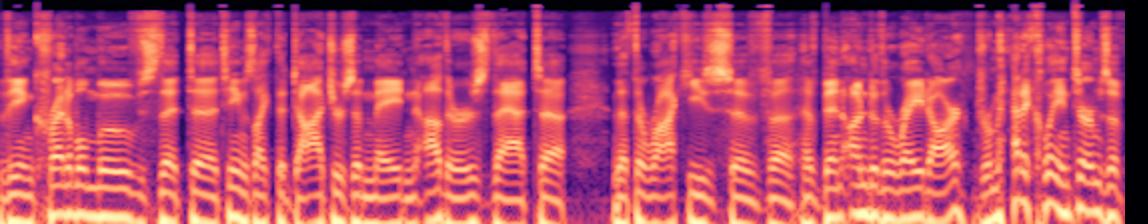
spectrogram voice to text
the incredible moves that uh, teams like the Dodgers have made and others that uh, that the Rockies have uh, have been under the radar dramatically in terms of,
